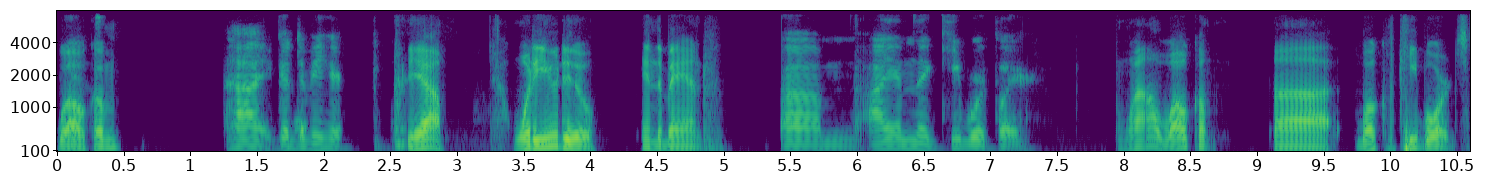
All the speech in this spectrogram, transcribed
welcome. Hi, good to be here. Yeah. What do you do in the band? Um, I am the keyboard player. Wow, welcome. Uh, welcome keyboards.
